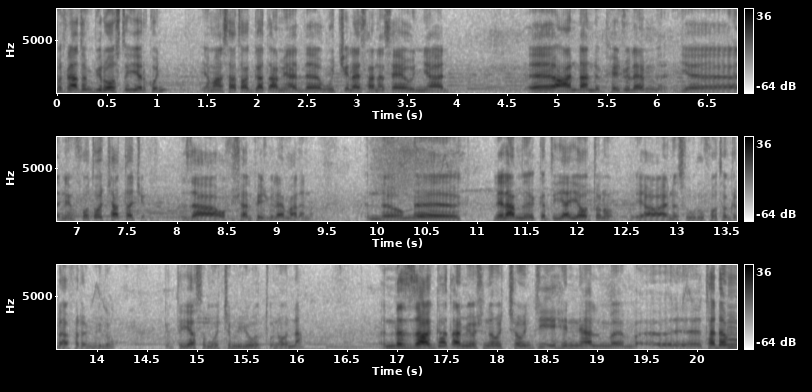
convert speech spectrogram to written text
ምክንያቱም ቢሮ ውስጥ እያለሁኝ የማንሳቱ አጋጣሚ አለ። ውጪ ላይ ሳነሳ ያዩኛል። አንዳንድ page ኡ ላይም የኔም ፎቶዎች አይታጡም እዛ official page ኡ ላይ ማለት ነው። እንደውም ሌላም ቅጥያ እያወጡ ነው። ያው አይነ ስውሩ photographer የሚሉ ቅጥያ ስሞችም እየወጡ ነው እና እንደዛ አጋጣሚዎች ናቸው እንጂ ይሄን ያህል ተደምሞ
